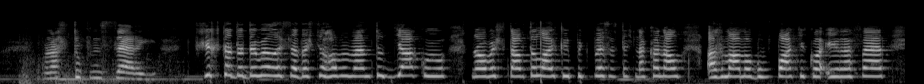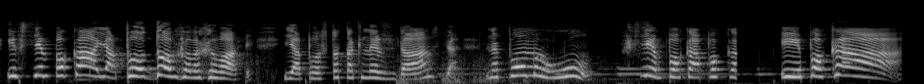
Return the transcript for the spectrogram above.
в наступній серії. Всі, хто додивилися до цього моменту, дякую. Ну а ви ставте лайки і підписуйтесь на канал. А з вами був Патіко і Рефет. І всім пока! Я продовжу виживати. Я просто так не здамся, не помру. Всім пока-пока. І пока!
